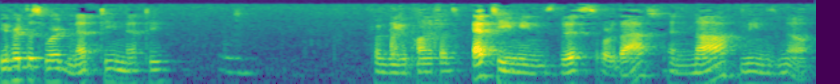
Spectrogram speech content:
You heard this word, neti, neti? Mm-hmm. From the Upanishads? Eti means this or that, and na means no.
